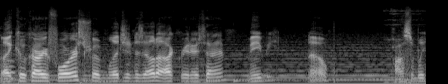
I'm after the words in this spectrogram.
Like Kokiri Forest from Legend of Zelda Ocarina of Time? Maybe? No? Possibly?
